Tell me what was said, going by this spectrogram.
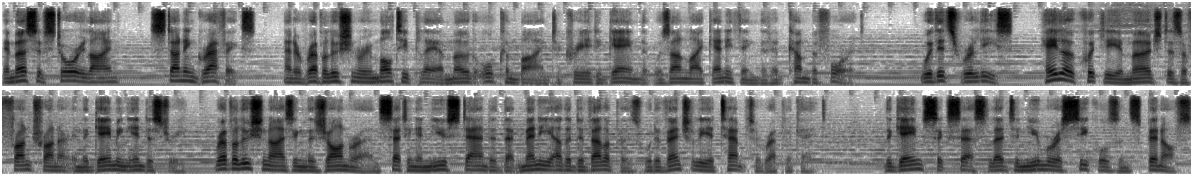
immersive storyline, stunning graphics, and a revolutionary multiplayer mode all combined to create a game that was unlike anything that had come before it. With its release, Halo quickly emerged as a frontrunner in the gaming industry, revolutionizing the genre and setting a new standard that many other developers would eventually attempt to replicate. The game's success led to numerous sequels and spin offs,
